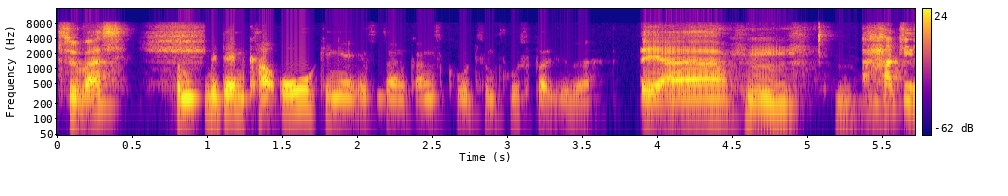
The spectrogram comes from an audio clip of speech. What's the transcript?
Zu was? Zum, mit dem K.O. ginge es dann ganz gut zum Fußball über. Ja, hm. hat, die,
